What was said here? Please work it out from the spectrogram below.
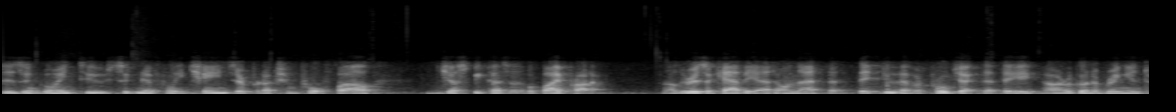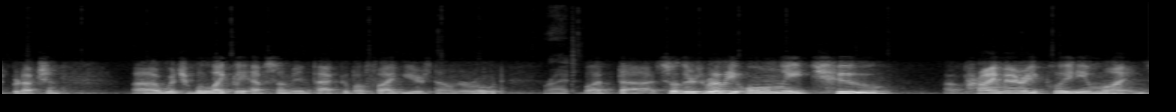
isn't going to significantly change their production profile just because of a byproduct. Now, there is a caveat on that, that they do have a project that they are going to bring into production, uh, which will likely have some impact about five years down the road. Right. But uh, so there's really only two uh, primary palladium mines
